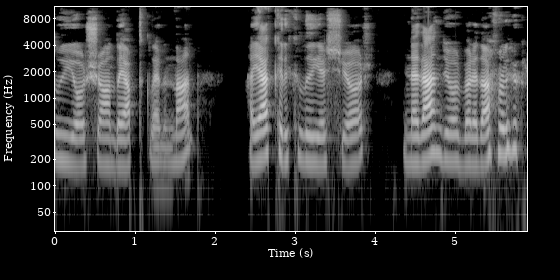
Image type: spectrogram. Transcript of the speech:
duyuyor şu anda yaptıklarından. Hayal kırıklığı yaşıyor. Neden diyor böyle davranıyorum.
